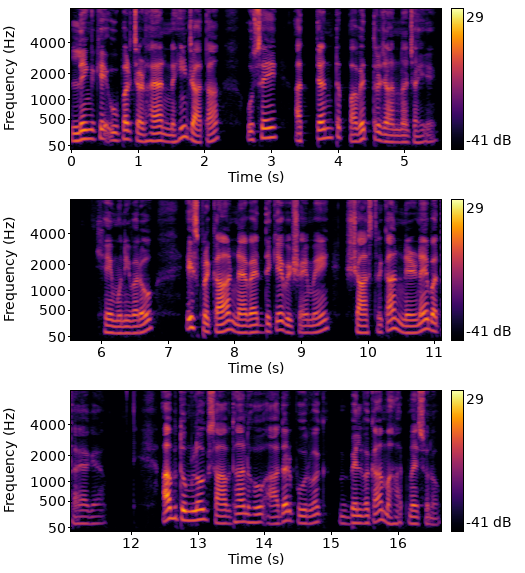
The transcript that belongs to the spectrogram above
लिंग के ऊपर चढ़ाया नहीं जाता, उसे अत्यंत पवित्र जानना चाहिए। हे मुनिवरों, इस प्रकार नैवेद्य के विषय में शास्त्र का निर्णय बताया गया। अब तुम लोग सावधान हो आदर पूर्वक बिल्व का महात्म्य सुनो।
